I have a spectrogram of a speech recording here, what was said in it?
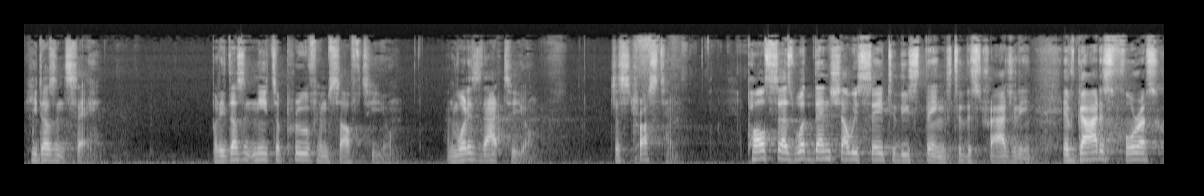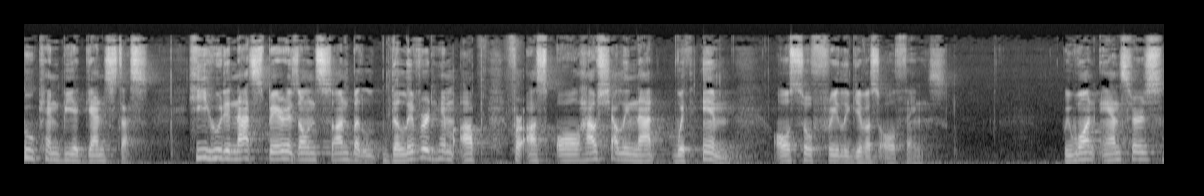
He doesn't say. But he doesn't need to prove himself to you. And what is that to you? Just trust him. Paul says, What then shall we say to these things, to this tragedy? If God is for us, who can be against us? He who did not spare his own son, but delivered him up for us all, how shall he not with him also freely give us all things? We want answers,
